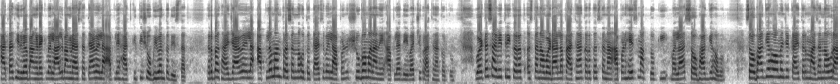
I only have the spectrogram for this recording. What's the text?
हातात हिरव्या बांगड्या किंवा लाल बांगड्या असतात त्यावेळेला आपले हात किती शोभिवंत दिसतात. तर बघा ज्या वेळेला आपलं मन प्रसन्न होतं त्याच वेळेला आपण शुभ मनाने आपल्या देवाची प्रार्थना करतो. वटसावित्री करत असताना वडाला प्रार्थना करत असताना आपण हेच मागतो की मला सौभाग्य हवं. सौभाग्य हवं म्हणजे काय? तर माझा नवरा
